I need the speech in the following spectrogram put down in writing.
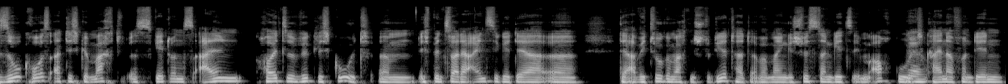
so großartig gemacht. Es geht uns allen heute wirklich gut. Ähm, ich bin zwar der Einzige, der, äh, der Abitur gemacht und studiert hat, aber meinen Geschwistern geht's eben auch gut. Ja. Keiner von denen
